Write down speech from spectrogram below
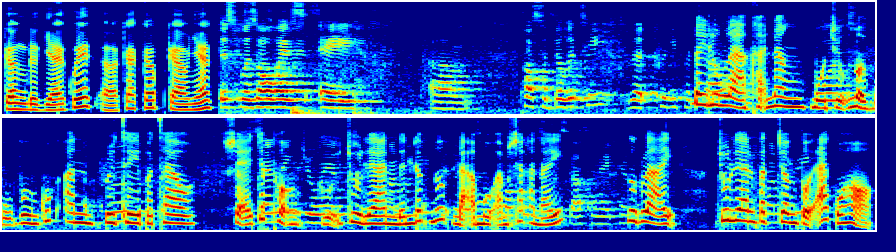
cần được giải quyết ở các cấp cao nhất. Um, đây luôn là khả năng Bộ trưởng Nội vụ Vương quốc Anh Priti Patel sẽ chấp thuận gửi Julian đến đất nước đã mưu ám sát anh ấy. Ngược lại, Julian vạch trần tội ác của họ.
